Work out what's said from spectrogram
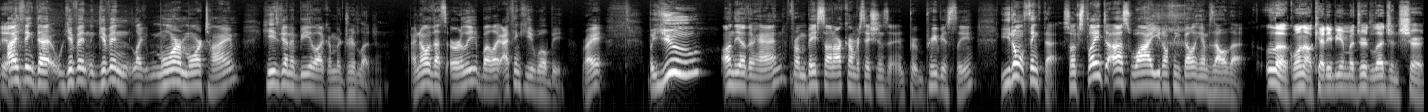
Yeah. I think that given given like more and more time, he's gonna be like a Madrid legend. I know that's early, but like I think he will be right. But you, on the other hand, from based on our conversations previously, you don't think that. So explain to us why you don't think Bellingham's all that. Look, well, no, can he be a Madrid legend? Sure.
